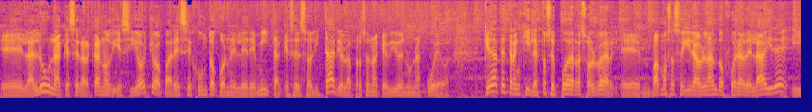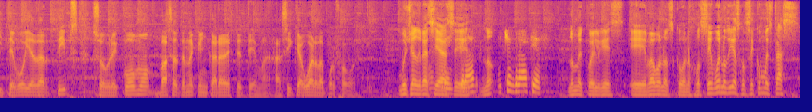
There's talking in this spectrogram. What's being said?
Eh, la luna, que es el arcano 18, aparece junto con el eremita, que es el solitario, la persona que vive en una cueva. Quédate tranquila, esto se puede resolver. Eh, vamos a seguir hablando fuera del aire y te voy a dar tips sobre cómo vas a tener que encarar este tema. Así que aguarda, por favor. Muchas gracias. Eh, no, Muchas gracias. No me cuelgues. Eh, vámonos con José. Buenos días, José. ¿Cómo estás?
